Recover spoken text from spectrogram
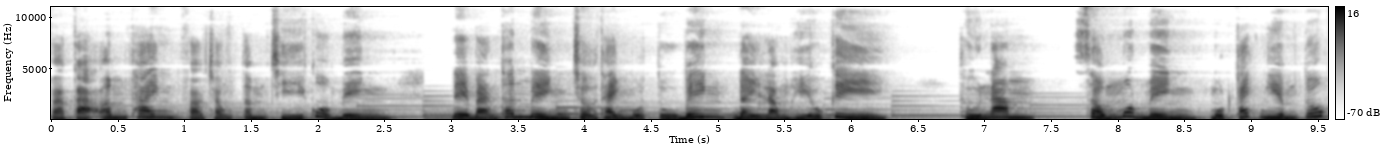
và cả âm thanh vào trong tâm trí của mình để bản thân mình trở thành một tù binh đầy lòng hiếu kỳ. Thứ năm, sống một mình một cách nghiêm túc.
